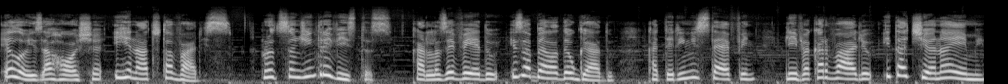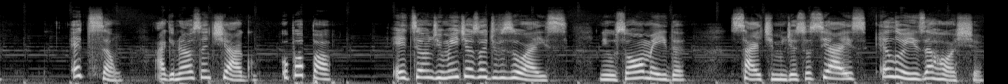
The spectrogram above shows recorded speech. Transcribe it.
Heloísa Rocha e Renato Tavares. Produção de entrevistas: Carla Azevedo, Isabela Delgado, Caterine Steffen, Lívia Carvalho e Tatiana M. Edição: Agnoel Santiago, o Popó. Edição de mídias audiovisuais: Nilson Almeida. Site mídias sociais: Heloísa Rocha.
